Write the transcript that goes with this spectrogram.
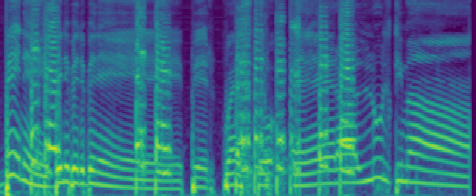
Bene, bene, bene, bene. Per questo era l'ultima.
